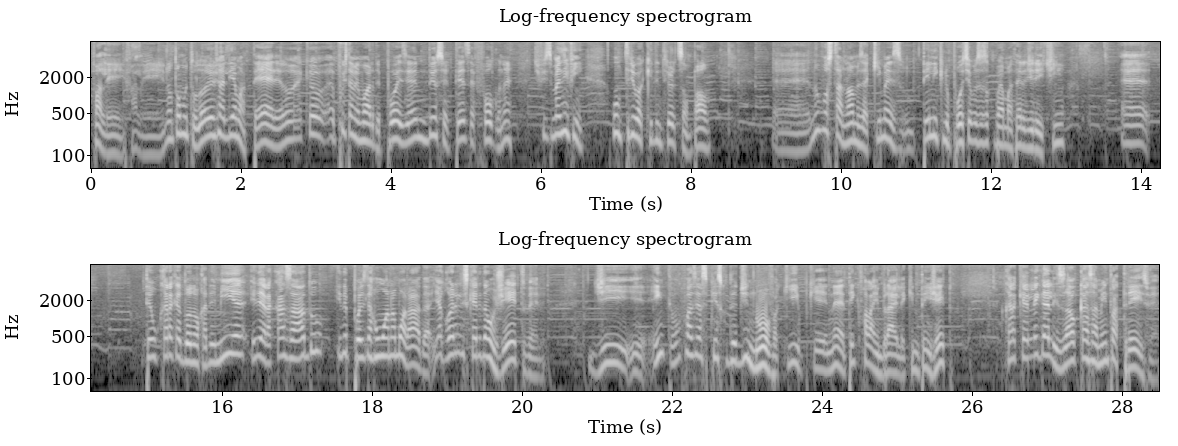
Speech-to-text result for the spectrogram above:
Falei, falei. Não tô muito louco, eu já li a matéria. eu- é que eu, eu pus na memória depois, eu não tenho certeza, é fogo, né? Difícil, mas enfim, um trio aqui do interior de São Paulo. É, não vou citar nomes aqui, mas tem link no post aí vocês acompanham a matéria direitinho. É, tem um cara que é dono de uma academia, ele era casado e depois ele arrumou uma namorada. E agora eles querem dar um jeito, velho. De. ent- Vou fazer as pinhas com o dedo de novo aqui, porque, né, tem que falar em braille aqui, não tem jeito. O cara quer legalizar o casamento a três, velho.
